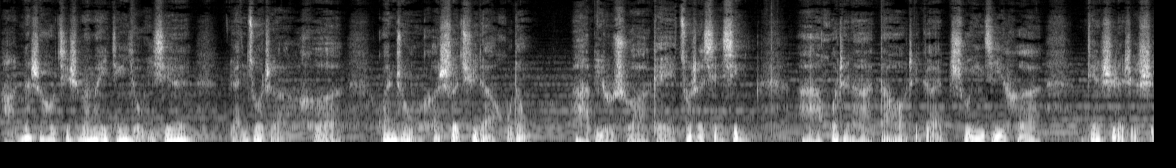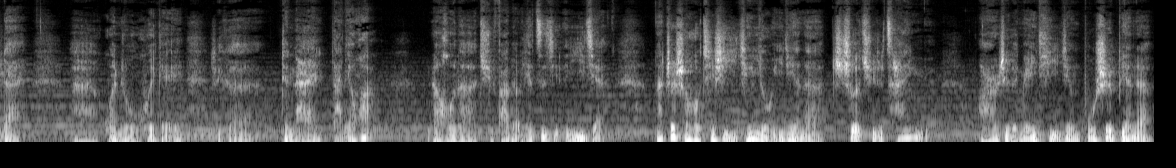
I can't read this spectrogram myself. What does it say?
啊，那时候其实慢慢已经有一些原作者和观众和社区的互动，啊，比如说给作者写信，啊，或者呢到这个收音机和电视的这个时代，呃，观众会给这个。电台打电话，然后呢去发表一些自己的意见，那这时候其实已经有一点的社区的参与，而这个媒体已经不是变得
